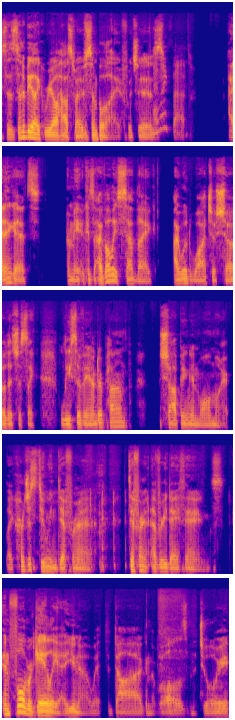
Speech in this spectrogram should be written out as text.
so it's going to be like real housewives simple life which is I like that. I think it's amazing because I've always said like I would watch a show that's just like Lisa Vanderpump shopping in Walmart, like her just doing different, different everyday things in full regalia, you know, with the dog and the rolls and the jewelry,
